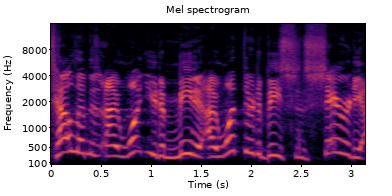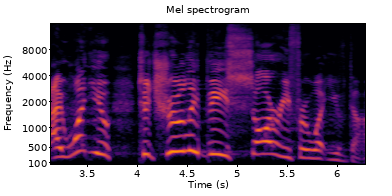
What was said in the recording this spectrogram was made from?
tell them this. I want you to mean it. I want there to be sincerity. I want you to truly be sorry for what you've done.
